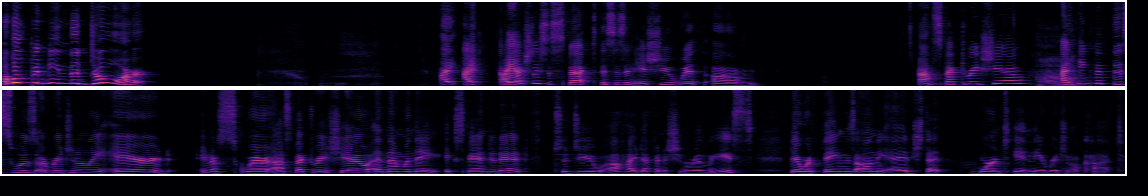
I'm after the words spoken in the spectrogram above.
opening the door. I, I I actually suspect this is an issue with um aspect ratio. I Uh. think that this was originally aired in a square aspect ratio and then when they expanded it to do a high definition release, there were things on the edge that weren't in the original cut.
